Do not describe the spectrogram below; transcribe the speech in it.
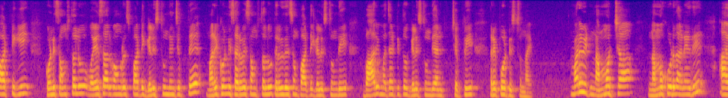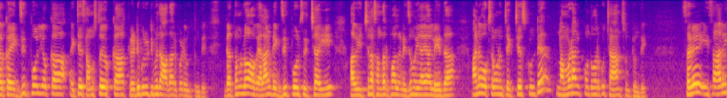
పార్టీకి కొన్ని సంస్థలు వైఎస్ఆర్ కాంగ్రెస్ పార్టీ గెలుస్తుంది అని చెప్తే మరికొన్ని సర్వే సంస్థలు తెలుగుదేశం పార్టీ గెలుస్తుంది భారీ మెజార్టీతో గెలుస్తుంది అని చెప్పి రిపోర్ట్ ఇస్తున్నాయి. మరి వీటిని నమ్మొచ్చా? నమ్మకూడదు అనేది ఆ యొక్క ఎగ్జిట్ పోల్ యొక్క ఇచ్చే సంస్థ యొక్క క్రెడిబిలిటీ మీద ఆధారపడి ఉంటుంది. గతంలో అవి ఎలాంటి ఎగ్జిట్ పోల్స్ ఇచ్చాయి అవి ఇచ్చిన సందర్భాలు నిజమయ్యాయా లేదా అని ఒకసారి మనం చెక్ చేసుకుంటే నమ్మడానికి కొంతవరకు ఛాన్స్ ఉంటుంది. సరే ఈసారి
